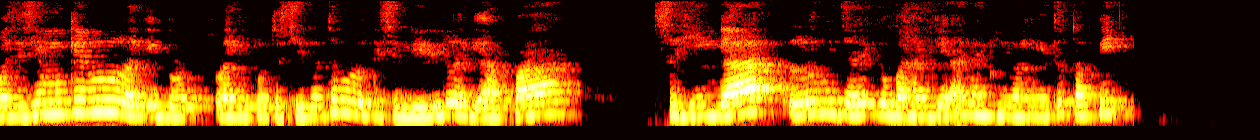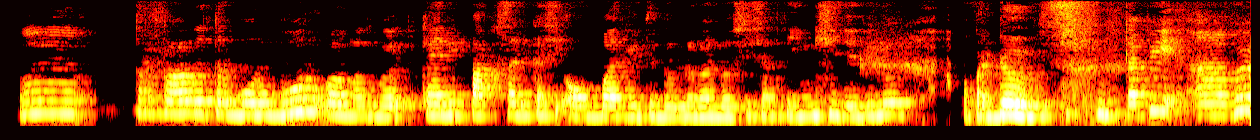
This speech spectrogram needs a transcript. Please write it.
posisinya mungkin lu lagi bro- lagi putus cinta tuh lu lagi sendiri lagi apa sehingga lu mencari kebahagiaan yang hilang itu tapi mm, terlalu terburu-buru kalau menurut gue. Kayak dipaksa dikasih obat gitu dengan dosis yang tinggi jadi lu overdose. Tapi gue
